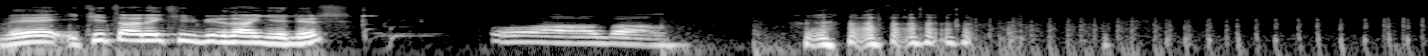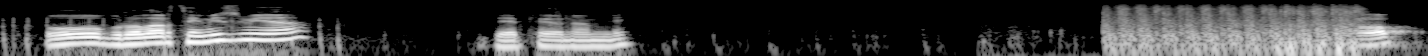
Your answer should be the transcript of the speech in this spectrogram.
Ve iki tane kill birden gelir. O adam. Oo buralar temiz mi ya? DP önemli. Hop.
